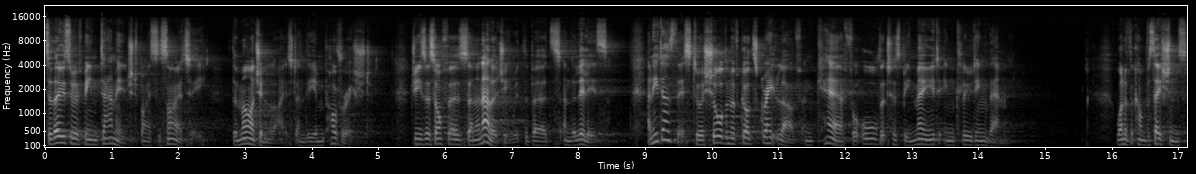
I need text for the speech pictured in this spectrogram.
To those who have been damaged by society, the marginalized and the impoverished, Jesus offers an analogy with the birds and the lilies. And he does this to assure them of God's great love and care for all that has been made, including them. One of the conversations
